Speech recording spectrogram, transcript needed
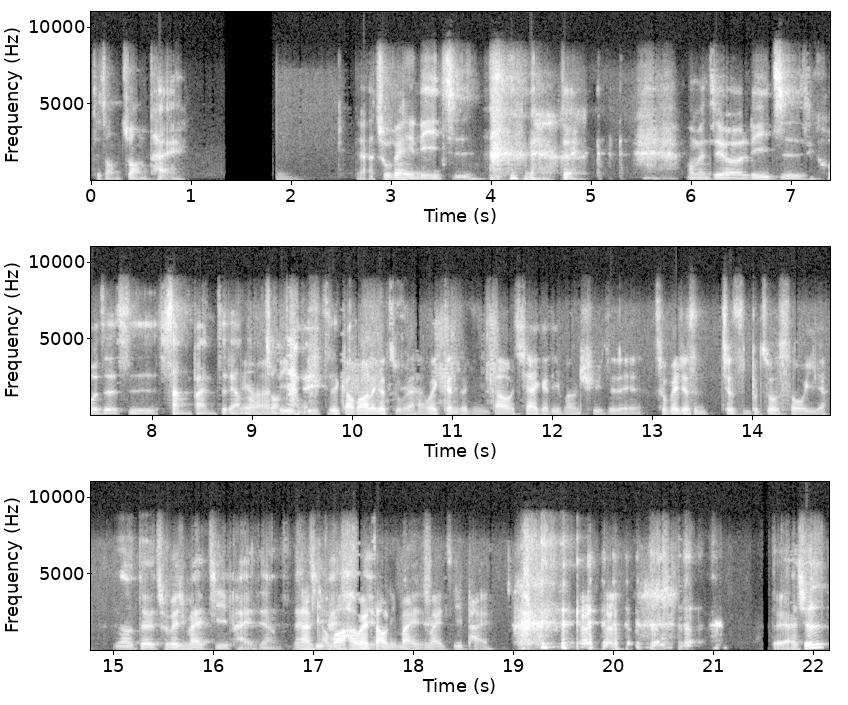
这种状态，嗯，对啊，除非你离职，对。我们只有离职或者是上班这两种状态。离离职搞不好那个主人还会跟着你到下一个地方去之类的，除非就是就是不做收益啊。然后对，除非去买鸡排这样子。那搞不好还会找你买买鸡排。对啊，就是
